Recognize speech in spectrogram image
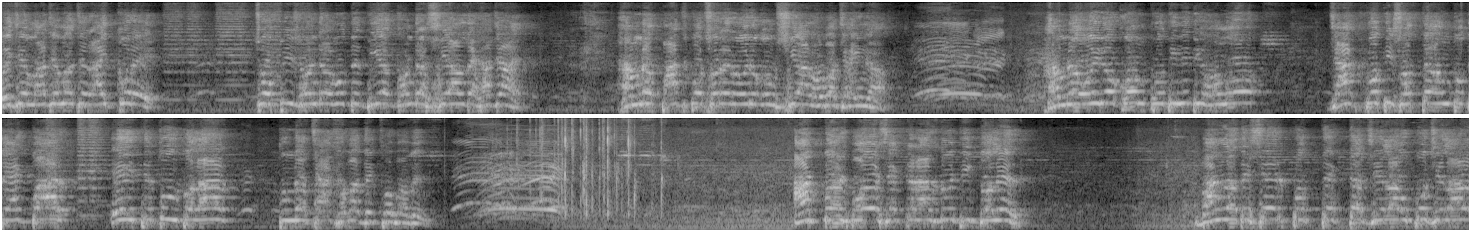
ওই যে মাঝে মাঝে রাইড করে চব্বিশ ঘণ্টার মধ্যে দুই এক ঘণ্টা শিয়াল দেখা যায়। আমরা পাঁচ বছরের ওই রকম শিয়াল হবা চাই না। আমরা ওই রকম প্রতিনিধি হব যার প্রতি সপ্তাহে অন্তত একবার এই তেঁতুল তলার তোমরা চা খাবার দেখতে পাবেন। বাংলাদেশের প্রত্যেকটা জেলা উপজেলার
